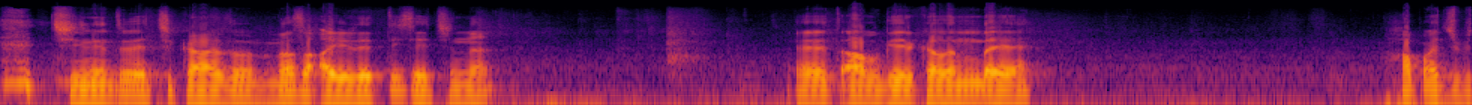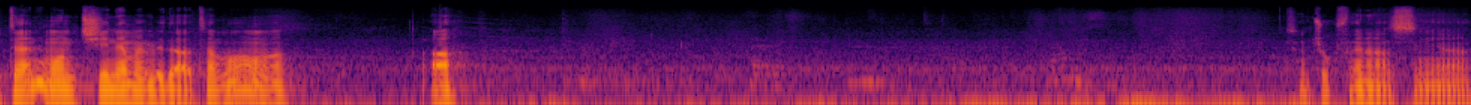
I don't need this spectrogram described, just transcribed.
Çiğnedi ve çıkardı onu. Nasıl ayırt ettiyse içinden. Evet al bu geri kalanını da ye. Hap acı bir tane mi? Onu çiğneme bir daha tamam mı? Ah. Sen çok fenasın ya.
